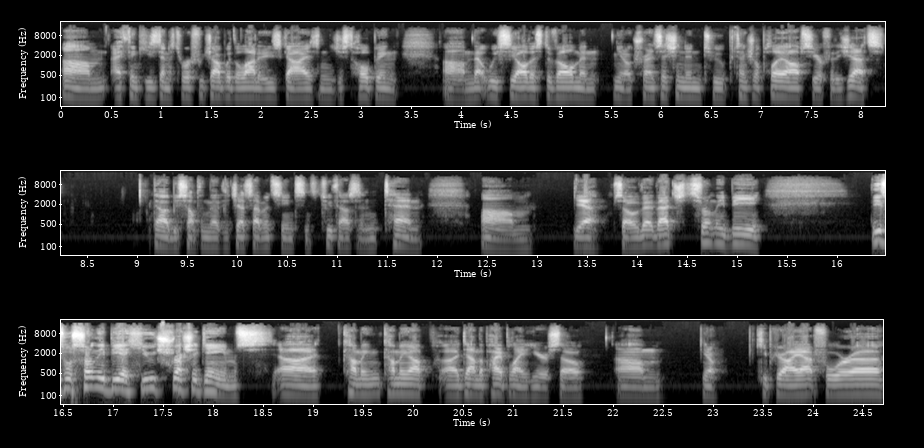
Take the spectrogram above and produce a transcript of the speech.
Um, I think he's done a terrific job with a lot of these guys and just hoping um, that we see all this development, you know, transition into potential playoffs here for the Jets. That would be something that the Jets haven't seen since 2010. Um, yeah, so that that should certainly be. These will certainly be a huge stretch of games uh, coming coming up uh, down the pipeline here. So um, keep your eye out for uh,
